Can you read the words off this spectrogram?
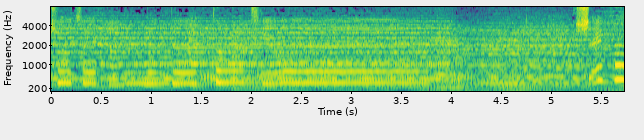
住最寒冷的冬天？谁会？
